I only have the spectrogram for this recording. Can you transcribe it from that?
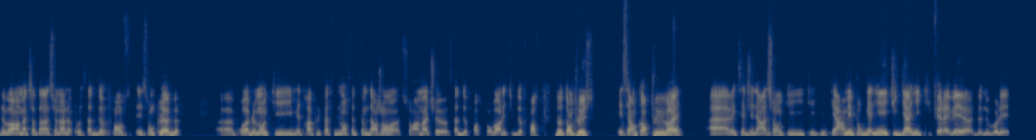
de voir un match international au Stade de France et son club, euh, probablement qu'il mettra plus facilement cette somme d'argent sur un match au Stade de France pour voir l'équipe de France. D'autant plus, et c'est encore plus vrai avec cette génération qui, est armée pour gagner et qui gagne et qui fait rêver de nouveau les,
